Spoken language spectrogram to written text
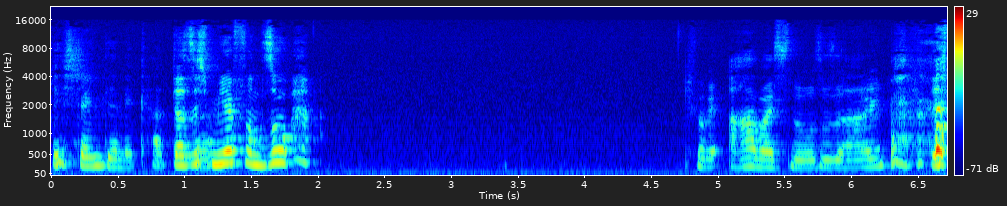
Ich schenke dir eine Katze. Dass ich mir von so. Ich wollte Arbeitslose sagen. Ich,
